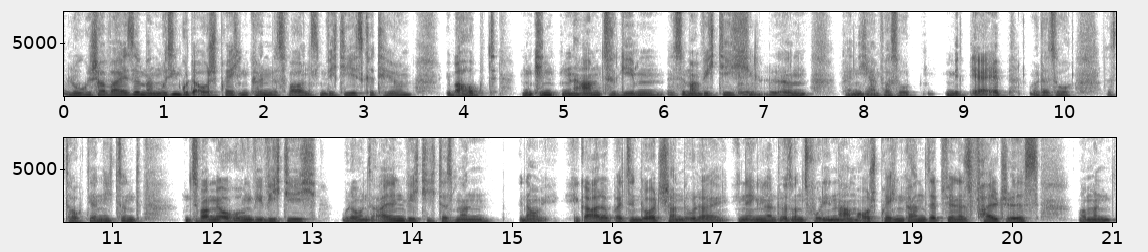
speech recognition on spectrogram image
äh, logischerweise. Man muss ihn gut aussprechen können. Das war uns ein wichtiges Kriterium. Überhaupt einem Kind einen Namen zu geben, ist immer wichtig. Ähm, kann nicht einfach so mit der App oder so. Das taugt ja nichts. Und und es war mir auch irgendwie wichtig oder uns allen wichtig, dass man, genau, egal ob jetzt in Deutschland oder in England oder sonst wo den Namen aussprechen kann, selbst wenn das falsch ist, weil man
